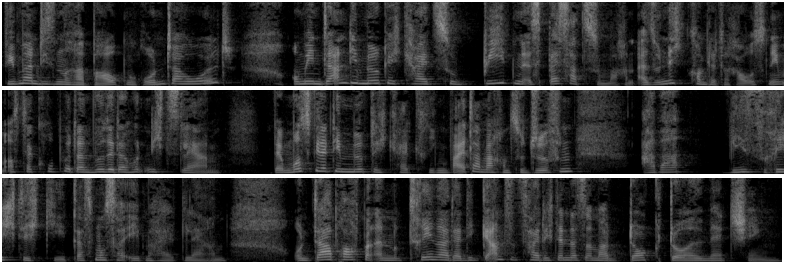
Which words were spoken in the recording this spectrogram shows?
wie man diesen Rabauken runterholt, um ihm dann die Möglichkeit zu bieten, es besser zu machen. Also nicht komplett rausnehmen aus der Gruppe, dann würde der Hund nichts lernen. Der muss wieder die Möglichkeit Möglichkeit kriegen, weitermachen zu dürfen, aber wie es richtig geht, das muss er eben halt lernen. Und da braucht man einen Trainer, der die ganze Zeit, ich nenne das immer Dog-Doll-Matching,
